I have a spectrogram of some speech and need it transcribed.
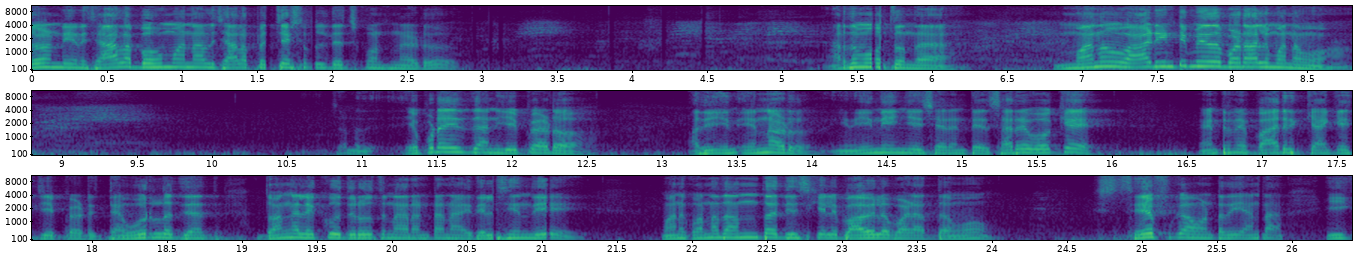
చూడండి ఈయన చాలా బహుమానాలు చాలా ప్రత్యక్షతలు తెచ్చుకుంటున్నాడు. అర్థమవుతుందా? మనం వాడింటి మీద పడాలి మనము. ఎప్పుడైతే దాన్ని చెప్పాడో అది విన్నాడు ఈయన ఏం చేశాడంటే సరే ఓకే. వెంటనే భార్య క్యాకేజ్ చెప్పాడు. ఊర్లో దొంగలు ఎక్కువ తిరుగుతున్నారంట నాకు తెలిసింది. మనకున్నదంతా తీసుకెళ్ళి బావిలో పడేద్దాము. సేఫ్గా ఉంటుంది. అంట ఈ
